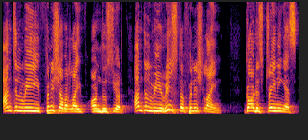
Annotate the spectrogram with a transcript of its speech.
until we finish our life on this earth, until we reach the finish line. God is training us.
